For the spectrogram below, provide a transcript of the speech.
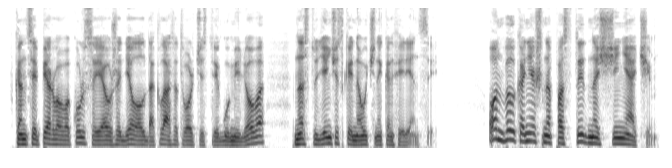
в конце первого курса я уже делал доклад о творчестве Гумилева на студенческой научной конференции. Он был, конечно, постыдно щенячим,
